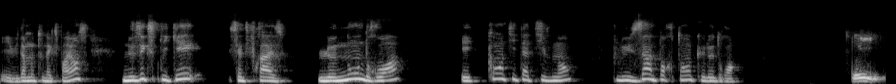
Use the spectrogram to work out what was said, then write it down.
évidemment ton expérience, nous expliquer cette phrase. Le non-droit est quantitativement plus important que le droit. Oui,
